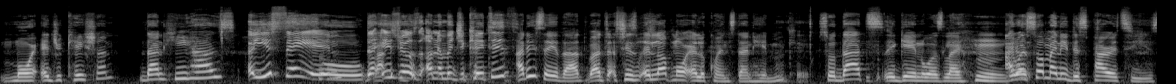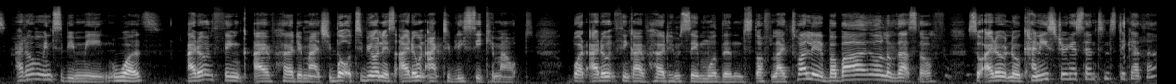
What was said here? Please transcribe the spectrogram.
more education than he has. Are you saying So, that I- Israel is uneducated? I didn't say that, but she's a lot more eloquent than him. Okay. So that again was like, hmm. There were so many disparities. I don't mean to be mean. What? I don't think I've heard him actually, but to be honest, I don't actively seek him out. But I don't think I've heard him say more than stuff like "Twale, baba," all of that stuff. So I don't know. Can he string a sentence together?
